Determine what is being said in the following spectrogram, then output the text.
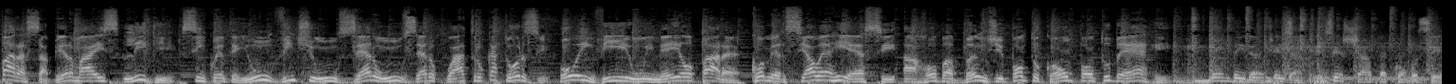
Para saber mais, ligue 51 21 0104 14 ou envie um e-mail para comercialrs@band.com.br. Bandeirantes, fechada com você,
